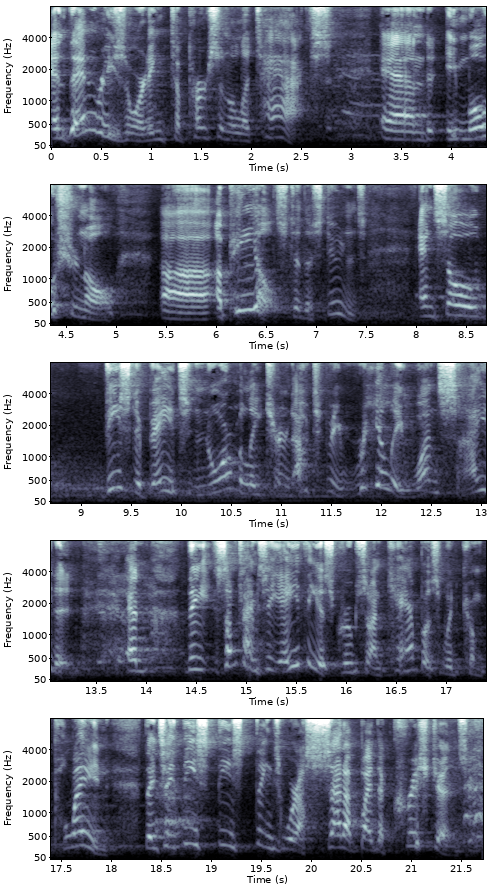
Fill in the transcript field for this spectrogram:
and then resorting to personal attacks and emotional uh, appeals to the students. And so these debates normally turned out to be really one sided. And the, sometimes the atheist groups on campus would complain. They'd say these, these things were a setup by the Christians.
